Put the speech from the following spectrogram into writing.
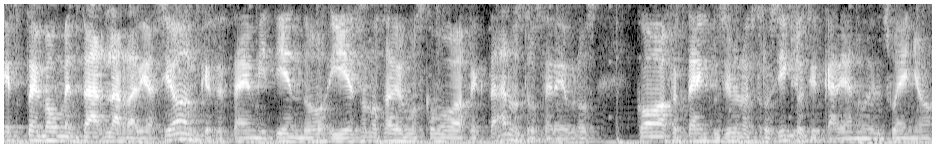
esto también va a aumentar la radiación que se está emitiendo y eso no sabemos cómo va a afectar a nuestros cerebros, cómo va a afectar inclusive nuestro ciclo circadiano del sueño.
